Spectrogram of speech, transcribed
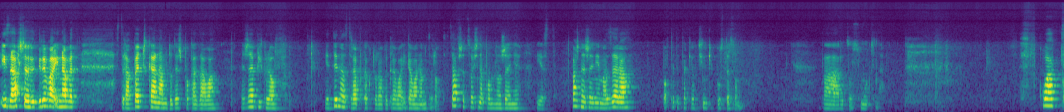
i zawsze wygrywa i nawet zdrapeczka nam tu też pokazała, że Big Love jedyna zdrapka, która wygrała i dała nam zwrot. Zawsze coś na pomnożenie jest. Ważne, że nie ma zera, bo wtedy takie odcinki puste są bardzo smutne. Wkład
